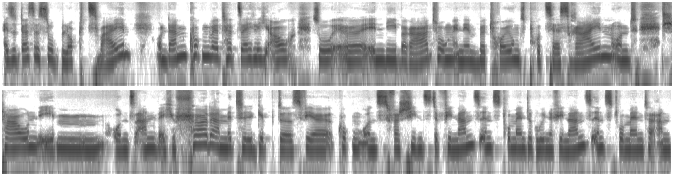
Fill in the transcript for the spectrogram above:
Also das ist so Block zwei. Und dann gucken wir tatsächlich auch so äh, in die Beratung, in den Betreuungsprozess rein und schauen eben uns an, welche Fördermittel gibt es. Wir gucken uns verschiedenste Finanzinstrumente, grüne Finanzinstrumente an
